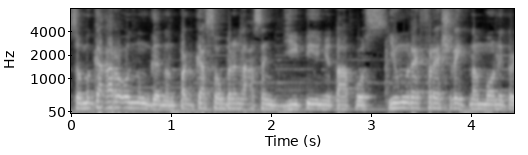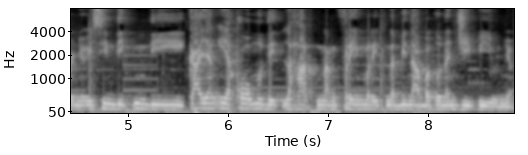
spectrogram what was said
So magkakaroon ng ganun pagka sobrang lakas ng GPU nyo tapos yung refresh rate ng monitor nyo is hindi hindi kayang i-accommodate lahat ng frame rate na binabato ng GPU nyo.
